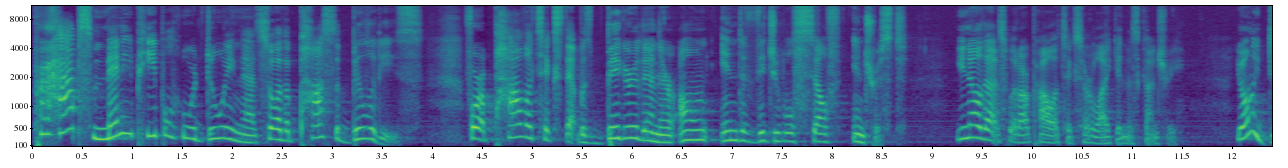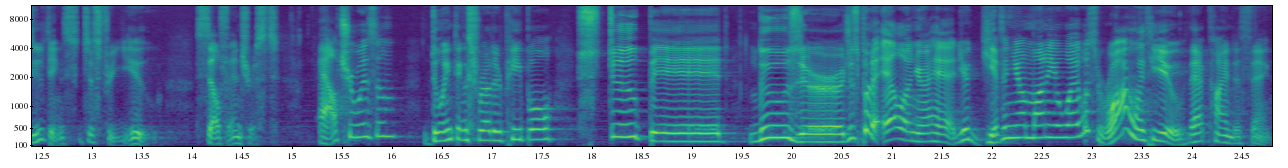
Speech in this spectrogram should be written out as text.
Perhaps many people who were doing that saw the possibilities for a politics that was bigger than their own individual self interest. You know that's what our politics are like in this country. You only do things just for you self interest. Altruism, doing things for other people, stupid, loser, just put an L on your head. You're giving your money away. What's wrong with you? That kind of thing.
